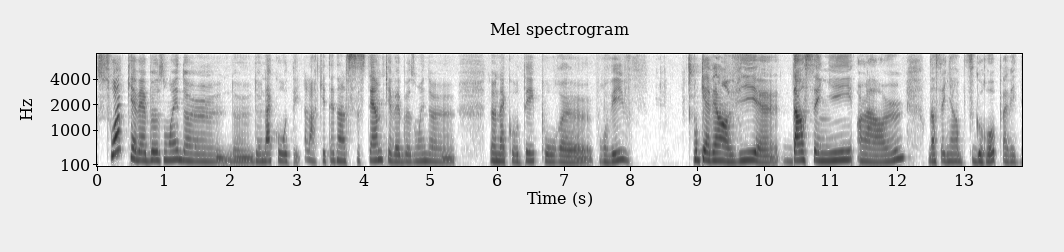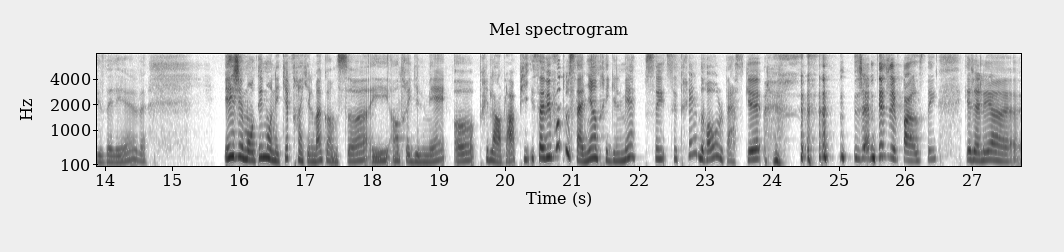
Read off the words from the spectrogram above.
soit qui avait besoin d'un à côté, alors qui était dans le système, qui avait besoin d'un à côté pour, euh, vivre, ou qui avait envie euh, d'enseigner un à un, d'enseigner en petits groupes avec des élèves. Et j'ai monté mon équipe tranquillement comme ça et, entre guillemets, a pris de l'ampleur. Puis, savez-vous d'où ça vient, entre guillemets? C'est très drôle parce que jamais j'ai pensé que j'allais euh,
